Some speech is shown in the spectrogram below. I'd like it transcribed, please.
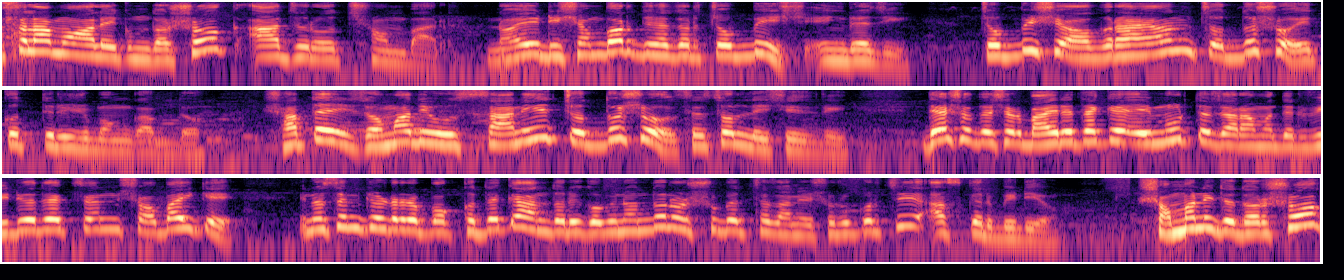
আসসালামু আলাইকুম দর্শক, আজ রোজ সোমবার নয় ডিসেম্বর দুই হাজার চব্বিশ, ইংরেজি। চব্বিশে অগ্রহায়ণ চোদ্দোশো একত্রিশ বঙ্গাব্দ সাথেই জমাদি উসানি চোদ্দোশো ছেচল্লিশ ইজরি দেশ ও দেশের বাইরে থেকে এই মুহূর্তে যারা আমাদের ভিডিও দেখছেন, সবাইকে ইনোসেন্ট ক্রিয়েটরের পক্ষ থেকে আন্তরিক অভিনন্দন ও শুভেচ্ছা জানিয়ে শুরু করছি আজকের ভিডিও। সম্মানিত দর্শক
